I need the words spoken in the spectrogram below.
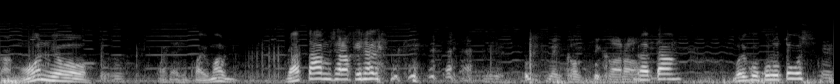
Bangun yo. Masa supaya mah datang salakina Bengkok di korong. datang beli kukulutus Hmm.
